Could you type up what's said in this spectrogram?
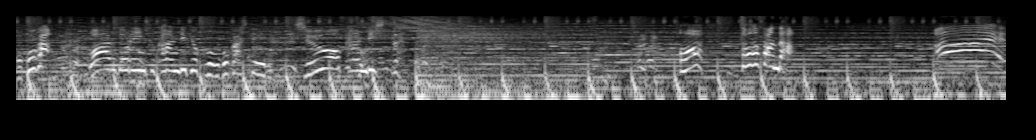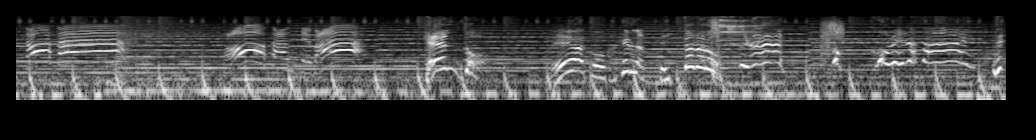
ここがワールドリンク管理局を動かしている中央管理室。あ父さんだ。おい父さん。父さんってば。ケント迷惑をかけるなって言っただろごごめんなさい。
